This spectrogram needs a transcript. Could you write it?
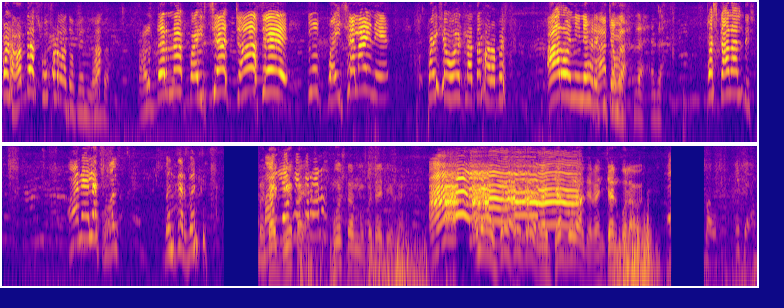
પણ હળદર સોપડવા દો પેલી હળદર હળદર ના પૈસા ચા છે તું પૈસા લાય ને. પૈસા હોય એટલા તમારા બસ. આરો ની બસ કાલ આલ લે ઢોલ બંધ કર બંધ કર. બધા દેખાય. પોસ્ટરમાં બધા દેખાય. આ! રંજન બોલાવે દે રંજન બોલાવે દે એટલે આમ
